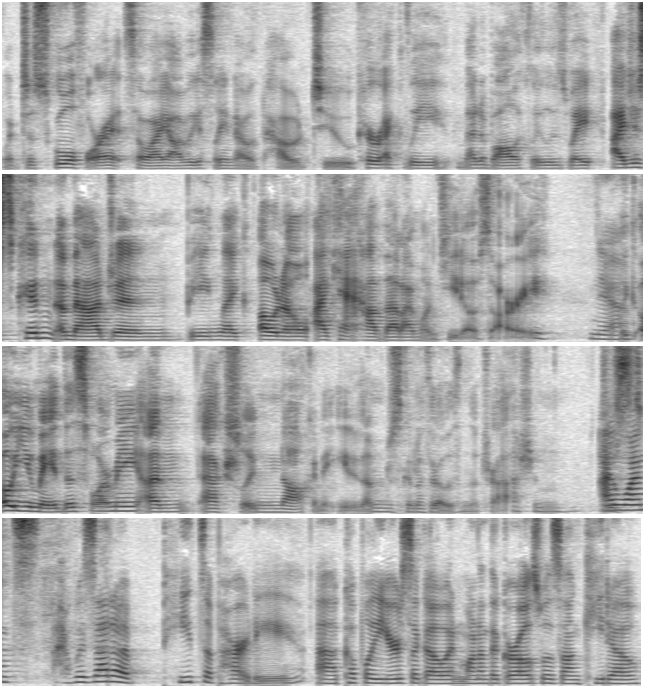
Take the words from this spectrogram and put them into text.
went to school for it, so I obviously know how to correctly metabolically lose weight. I just couldn't imagine being like, "Oh no, I can't have that. I'm on keto. Sorry." Yeah. Like, "Oh, you made this for me. I'm actually not going to eat it. I'm just going to throw this in the trash." And I once I was at a pizza party uh, a couple of years ago and one of the girls was on keto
